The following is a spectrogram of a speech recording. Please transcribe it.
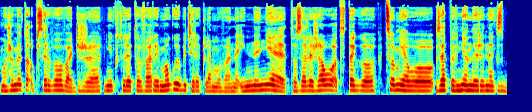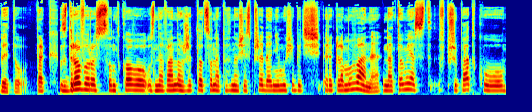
możemy to obserwować, że niektóre towary mogły być reklamowane, inne nie. To zależało od tego, co miało zapewniony rynek zbytu. Tak zdroworozsądkowo uznawano, że to, co na pewno się sprzeda, nie musi być reklamowane. Natomiast w przypadku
